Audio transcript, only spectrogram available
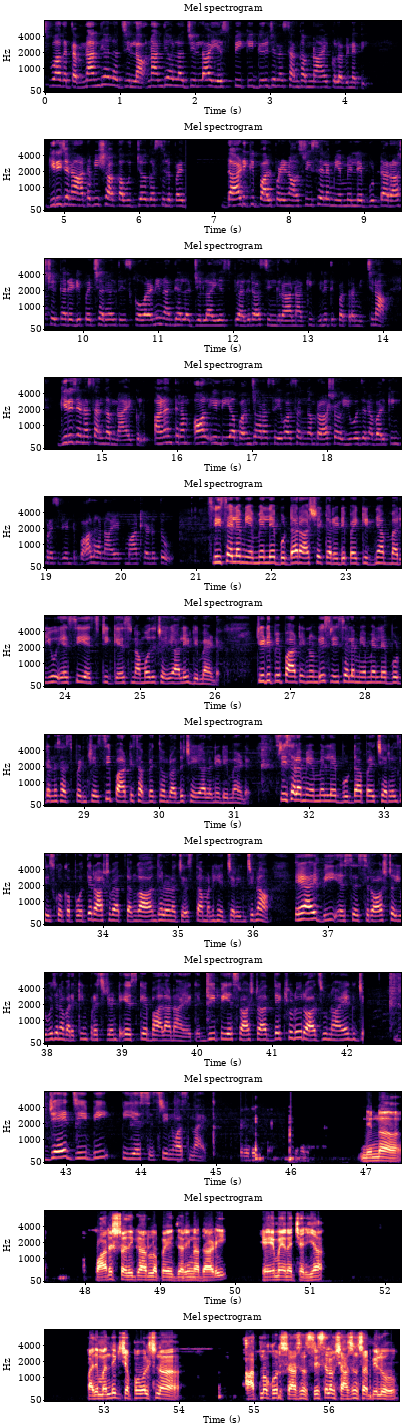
స్వాగతం. నంద్యాల జిల్లా నంద్యాల జిల్లా ఎస్పీకి గిరిజన సంఘం నాయకుల వినతి. గిరిజన అటవీ శాఖ ఉద్యోగస్తులపై దాడికి పాల్పడిన శ్రీశైలం ఎమ్మెల్యే బుడ్డ రాజశేఖర్ రెడ్డిపై చర్యలు తీసుకోవాలని నంద్యాల జిల్లా ఎస్పీ అధిరాజ్ సింగ్ రాణాకి వినతి పత్రం ఇచ్చిన గిరిజన సంఘం నాయకులు. అనంతరం ఆల్ ఇండియా బంజారా సేవా సంఘం రాష్ట్ర యువజన వర్కింగ్ ప్రెసిడెంట్ బాలా నాయక్ మాట్లాడుతూ శ్రీశైలం ఎమ్మెల్యే బుడ్డ రాజశేఖర్ రెడ్డిపై కిడ్నాప్ మరియు ఎస్సీ ఎస్టీ కేసు నమోదు చేయాలి డిమాండ్. టీడీపీ పార్టీ నుండి శ్రీశైలం ఎమ్మెల్యే బుడ్డను సస్పెండ్ చేసి పార్టీ సభ్యత్వం రద్దు చేయాలని డిమాండ్. శ్రీశైలం ఎమ్మెల్యే బుడ్డాపై చర్యలు తీసుకోకపోతే రాష్ట్ర వ్యాప్తంగా ఆందోళన చేస్తామని హెచ్చరించిన ఏఐబిఎస్ఎస్ రాష్ట్ర యువజన working president SK Balanayak GPS రాష్ట్ర అధ్యక్షుడు రాజు నాయక్ జేజీబీపీఎస్ శ్రీనివాస్ నాయక్. నిన్న ఫారెస్ట్ అధికారులపై జరిగిన దాడి ఏమైన చర్య. పది మందికి చెప్పవలసిన ఆత్మకూరు శాసన శ్రీశైలం శాసనసభ్యులు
